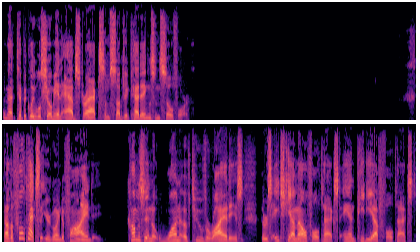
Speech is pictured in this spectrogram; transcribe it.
And that typically will show me an abstract, some subject headings, and so forth. Now the full text that you're going to find comes in one of two varieties. There's HTML full text and PDF full text.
